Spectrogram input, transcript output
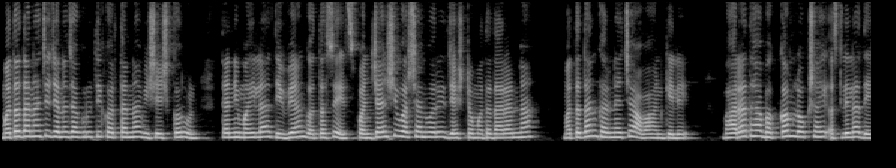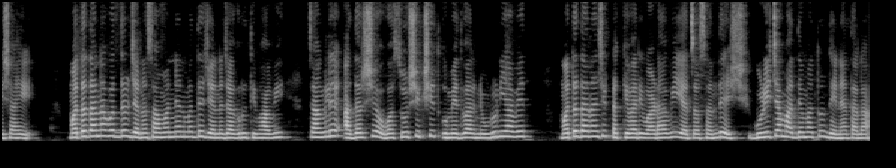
मतदानाची जनजागृती करताना विशेष करून त्यांनी महिला दिव्यांग तसेच पंच्याऐंशी वर्षांवरील ज्येष्ठ मतदारांना मतदान करण्याचे आवाहन केले. भारत हा भक्कम लोकशाही असलेला देश आहे. मतदानाबद्दल जनसामान्यांमध्ये जनजागृती व्हावी चांगले आदर्श व सुशिक्षित उमेदवार निवडून यावेत. मतदानाची टक्केवारी वाढावी याचा संदेश गुढीच्या माध्यमातून देण्यात आला.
